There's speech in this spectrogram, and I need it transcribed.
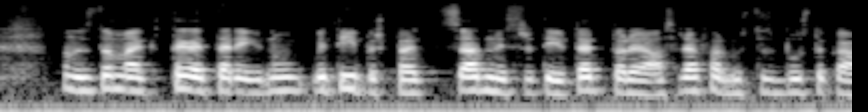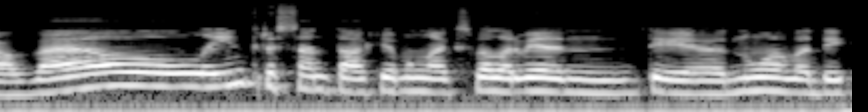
es domāju, ka tagad arī, nu, īpaši pēc administratīvas teritoriālās reformas, tas būs vēl interesantāk, jo man liekas, vēl ar vienu tie novadi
